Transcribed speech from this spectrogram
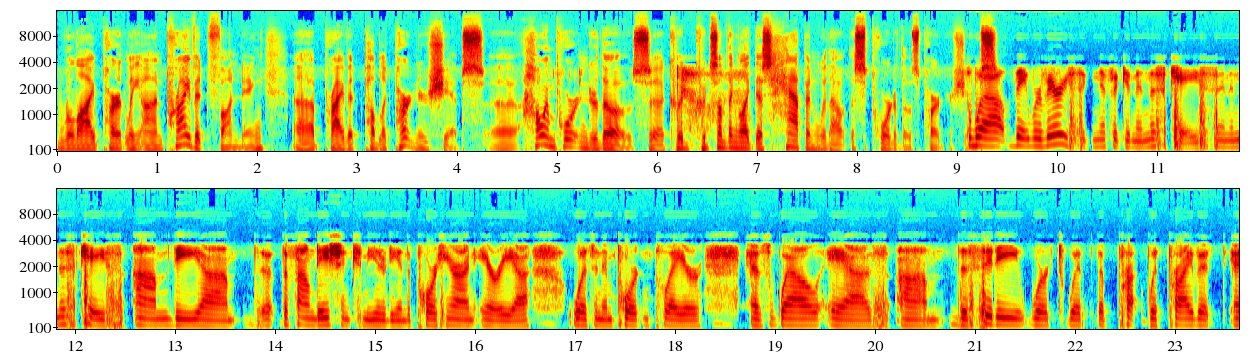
rely partly on private funding, uh, private public partnerships. Uh, how important are those? Uh, could, could something like this happen without the support of those partnerships? Well, they were very significant in this case. And in this case, um, the, um, the, the, foundation community in the Port Huron area was an important player, as well as um, the city worked with, the, with private uh,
